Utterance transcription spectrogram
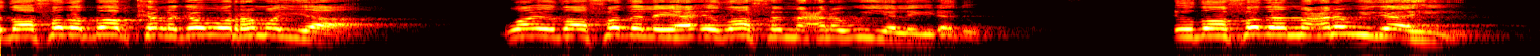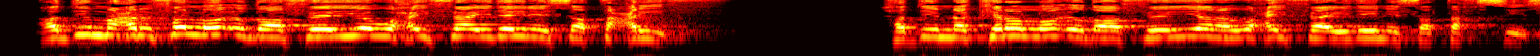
Idaafada baabka laga warramayaa waa idaafada la yidhaha idaafa macnawiya la yidhahdo. Idaafada macnawiga ahi haddii macrifo loo idaafeeyo waxay faa'iidaynaysaa tacriif. Haddii nakiro loo idaafeeyona waxay faa'iidaynaysaa takhsiis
